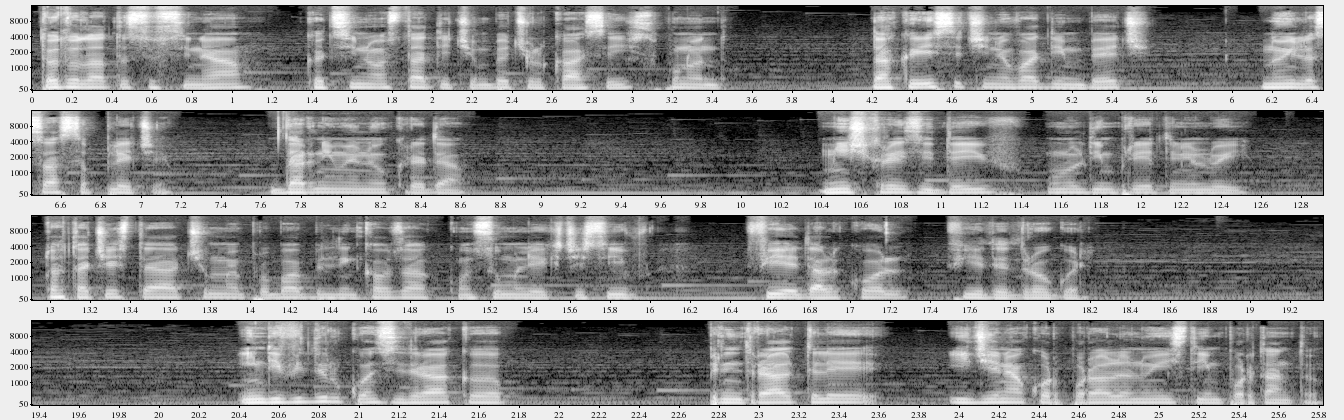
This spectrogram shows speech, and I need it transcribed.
Totodată susținea că ține ostatici în beciul casei, spunând Dacă iese cineva din beci, nu îi lăsa să plece, dar nimeni nu credea. Nici Crazy Dave, unul din prietenii lui. Toate acestea cel mai probabil din cauza consumului excesiv, fie de alcool, fie de droguri. Individul considera că, printre altele, igiena corporală nu este importantă,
